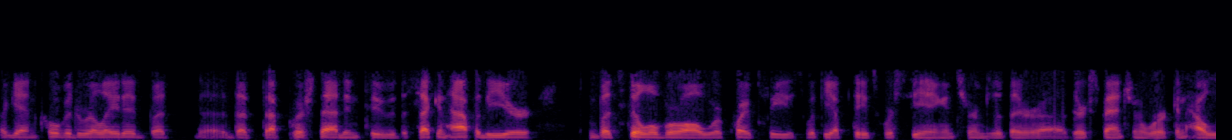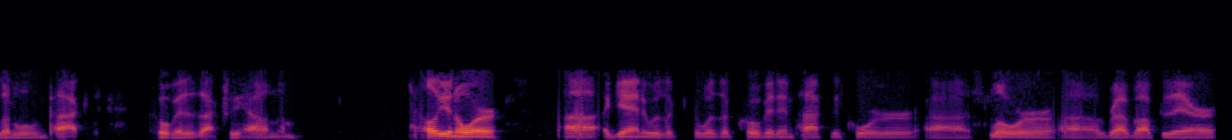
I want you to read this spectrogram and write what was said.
again, COVID related, but that pushed that into the second half of the year. But still, overall, we're quite pleased with the updates we're seeing in terms of their uh, their expansion work and how little impact COVID has actually had on them. Éléonore, uh, again, it was a it was a COVID-impacted quarter. Uh, slower rev up there,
